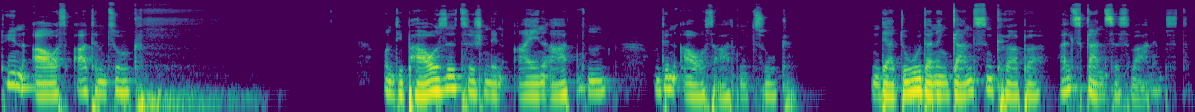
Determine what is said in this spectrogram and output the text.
den Ausatemzug und die Pause zwischen den Einatmen und den Ausatemzug, in der du deinen ganzen Körper als Ganzes wahrnimmst.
